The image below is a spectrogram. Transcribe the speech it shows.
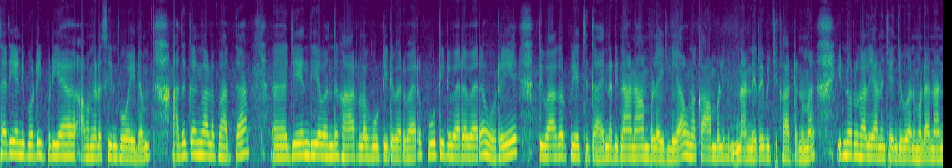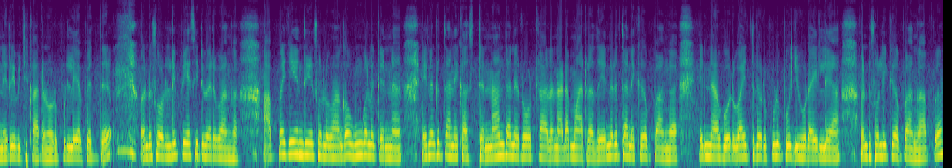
சரி அண்டி போட்டு இப்படியே அவங்களோட சீன் போயிடும். அதுக்கங்கால பார்த்தா ஜெயந்தியை வந்து காரில் கூட்டிகிட்டு வருவார். கூட்டிகிட்டு வர வர ஒரே திவாகர் பேச்சு தான். என்னடி நான் ஆம்பளை இல்லையா? உனக்கு ஆம்பளை நான் நிரூபித்து காட்டணுமே? இன்னொரு கல்யாணம் செஞ்சு வேணுமாடா நான் நிரூபித்து காட்டணும். ஒரு பிள்ளைய பெற்று என்று சொல்லி பேசிட்டு வருவாங்க. அப்போ ஜெயந்தியை சொல்லுவாங்க உங்களுக்கு என்ன? எனக்கு தானே கஷ்டம். நான் தானே ரோட்டில் நடமாடுறது. என்னடி தானே கேட்பாங்க. என்ன ஒரு வயிற்றில் ஒரு புழு பூஜை கூட இல்லையா? என்று சொல்லி கேட்பாங்க. அப்போ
